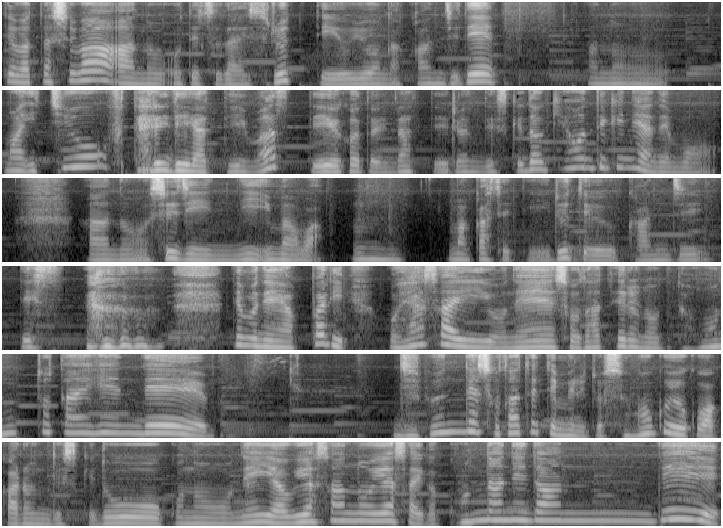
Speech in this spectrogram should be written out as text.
で私はあのお手伝いするっていうような感じであのまあ一応2人でやっていますっていうことになっているんですけど基本的にはねもうあの主人に今は、うん、任せているという感じです。でもねやっぱりお野菜をね育てるのってほんと大変で自分で育ててみるとすごくよくわかるんですけどこのね八百屋さんのお野菜がこんな値段で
